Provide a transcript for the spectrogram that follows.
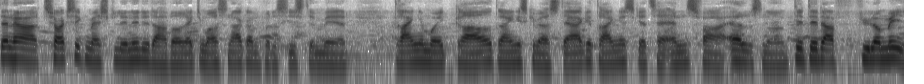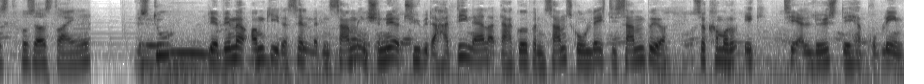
Den her toxic masculinity, der har været rigtig meget snak om på det sidste, med at drenge må ikke græde, drenge skal være stærke, drenge skal tage ansvar, alt sådan noget. Det er det, der fylder mest hos os drenge. Hvis du bliver ved med at omgive dig selv med den samme ingeniørtype, der har din alder, der har gået på den samme skole, læst de samme bøger, så kommer du ikke til at løse det her problem.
